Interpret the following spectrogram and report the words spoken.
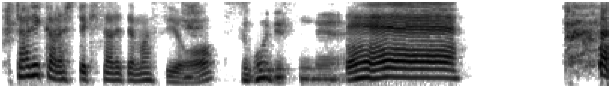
二人から指摘されてますよ。すごいですね。ね や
